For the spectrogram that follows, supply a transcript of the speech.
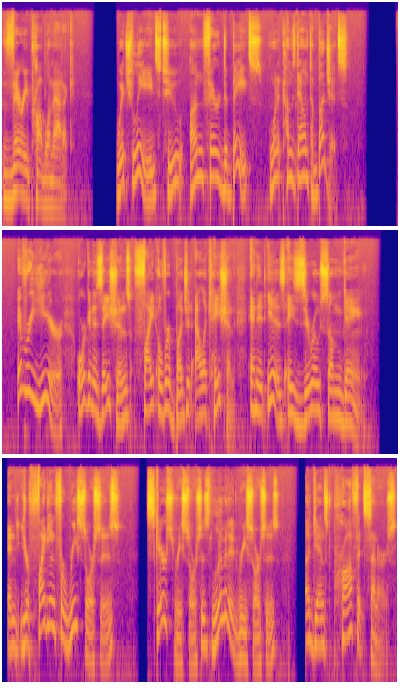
very problematic, which leads to unfair debates when it comes down to budgets. Every year, organizations fight over budget allocation, and it is a zero sum game. And you're fighting for resources, scarce resources, limited resources, against profit centers.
